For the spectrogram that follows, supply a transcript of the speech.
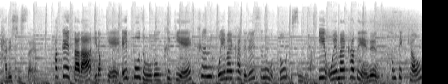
다를 수 있어요. 학교에 따라 이렇게 A4 정도 크기의 큰 OMR 카드를 쓰는 곳도 있습니다. 이 OMR 카드에는 선택형,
